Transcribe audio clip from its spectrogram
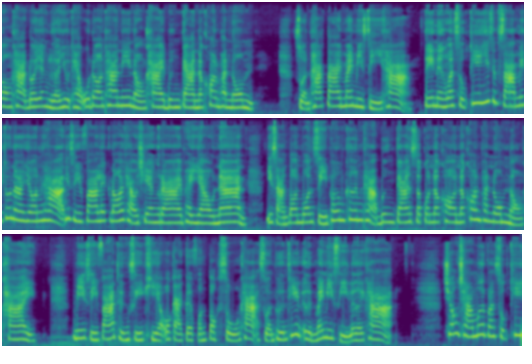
ลงค่ะ โดยยังเหลืออยู่แถวอุดรธานีหนองคายบึงกาฬนครพนม ส่วนภาคใต้ไม่มีสีค่ะ ตีหนึ่งวันศุกร์ที่ 23 มิถุนายนค่ะ ที่สีฟ้าเล็กน้อยแถวเชียงราย พะเยา น่าน อีสานตอนบนสีเพิ่มขึ้นค่ะ บึงกาฬสกลนคร นครพนม หนองคาย มีสีฟ้าถึงสีเขียว โอกาสเกิดฝนตกสูงค่ะ ส่วนพื้นที่อื่นไม่มีสีเลยค่ะช่วงเช้ามืดวันศุกร์ที่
